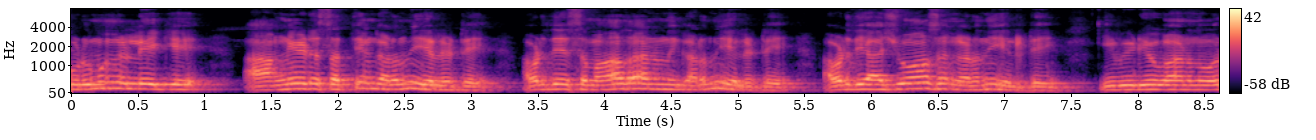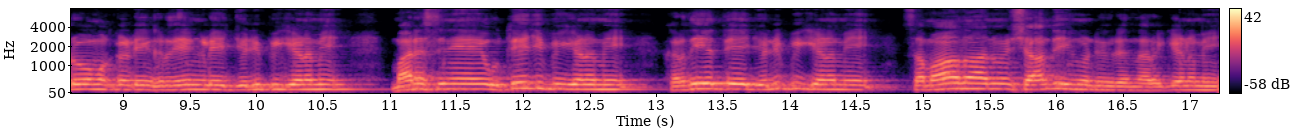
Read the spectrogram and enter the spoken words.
കുടുംബങ്ങളിലേക്ക് അങ്ങയുടെ സത്യം കടന്നു ചെല്ലട്ടെ അവിടുത്തെ സമാധാനം കടന്നു ചെല്ലട്ടെ അവിടുത്തെ ആശ്വാസം കടന്നു ചെല്ലട്ടെ. ഈ വീഡിയോ കാണുന്ന ഓരോ മക്കളുടെയും ഹൃദയങ്ങളെ ജ്വലിപ്പിക്കണമേ മനസ്സിനെ ഉത്തേജിപ്പിക്കണമേ ഹൃദയത്തെ ജ്വലിപ്പിക്കണമേ. സമാധാനവും ശാന്തിയും കൊണ്ട് ഇവരെ നിറയ്ക്കണമേ.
